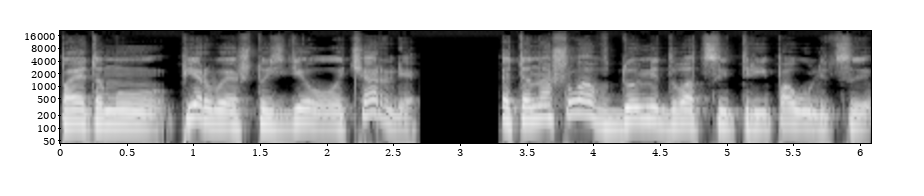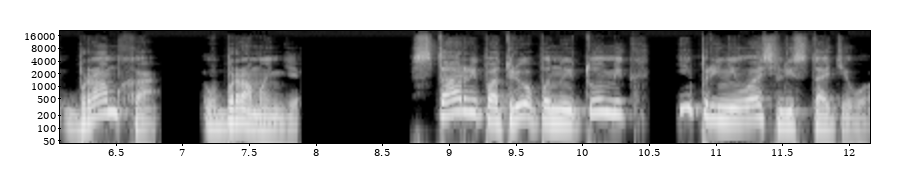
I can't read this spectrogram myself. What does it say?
Поэтому первое, что сделала Чарли, это нашла в доме 23 по улице Брамха в Браманде старый потрепанный томик и принялась листать его.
